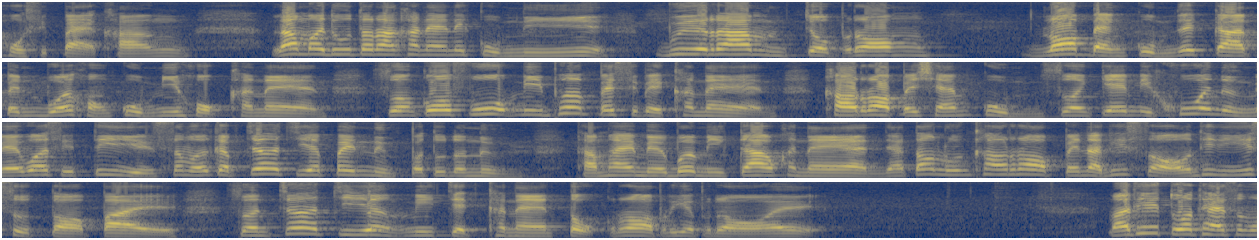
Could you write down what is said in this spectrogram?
368 ครั้งแล้วมาดูตารางคะแนนในกลุ่มนี้บุรีรัมย์จบรอง รอบแบ่งกลุ่มด้วยการเป็นบวยของกลุ่มมี 6 คะแนน ส่วนโกฟุมีเพิ่มเป็น 11 คะแนน เข้ารอบไปแชมป์กลุ่ม ส่วนเกมอีกคู่หนึ่งเมเบอร์ซิตี้เสมอกับเจอร์เจียเป็น 1 ประตูต่อหนึ่งทำให้เมลเบอร์มี 9 คะแนน ยังต้องลุ้นเข้ารอบเป็นอันดับที่ 2 ที่ดีที่สุดต่อไป ส่วนเจอร์เจียงมี 7 คะแนนตกรอบเรียบร้อย มาที่ตัวแทนสโม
